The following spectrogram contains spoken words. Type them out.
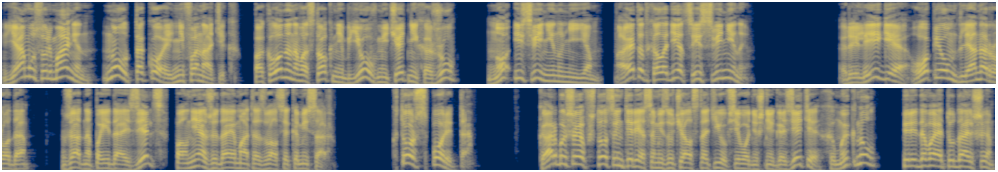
«Я мусульманин, ну, такой, не фанатик. Поклоны на восток не бью, в мечеть не хожу, но и свинину не ем, а этот холодец из свинины». «Религия – опиум для народа», – жадно поедая зельц, вполне ожидаемо отозвался комиссар. «Кто ж спорит-то?» Карбышев, что с интересом изучал статью в сегодняшней газете, хмыкнул, передавая ту дальше,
